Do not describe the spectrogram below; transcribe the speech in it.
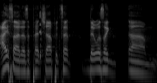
I saw it as a pet shop, except there was like um,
